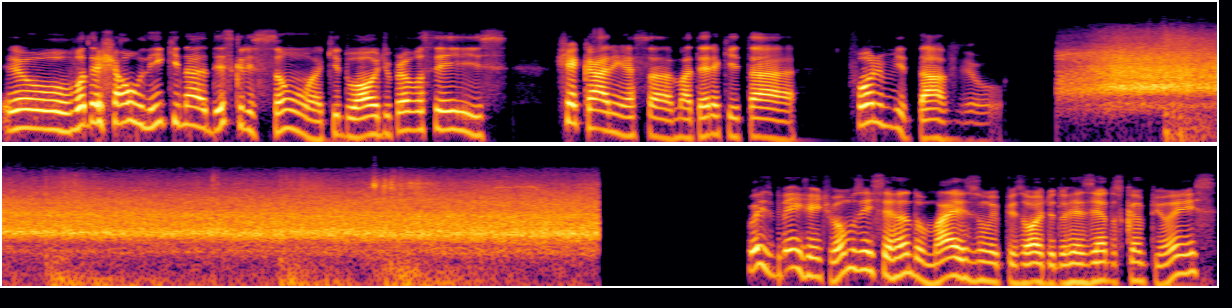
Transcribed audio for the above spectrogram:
eu vou deixar o link na descrição aqui do áudio para vocês checarem essa matéria que está formidável. Pois bem, gente, vamos encerrando mais um episódio do Resenha dos Campeões.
